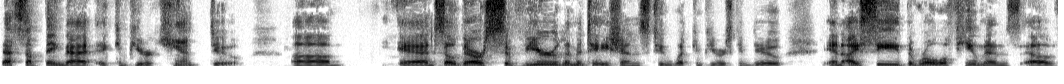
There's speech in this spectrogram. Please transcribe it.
That's something that a computer can't do. Um, and so there are severe limitations to what computers can do. And I see the role of humans of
